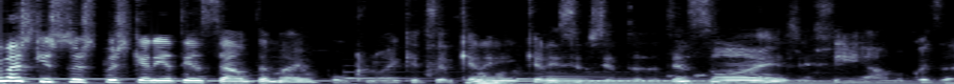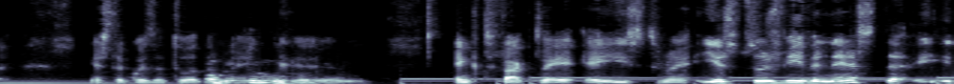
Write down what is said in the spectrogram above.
Eu acho que as pessoas depois querem atenção também, um pouco, não é? Quer dizer, querem, uhum. querem ser o centro das atenções, enfim, há uma coisa, esta coisa toda, não é? Em que, em que de facto é, é isto, não é? E as pessoas vivem nesta, e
